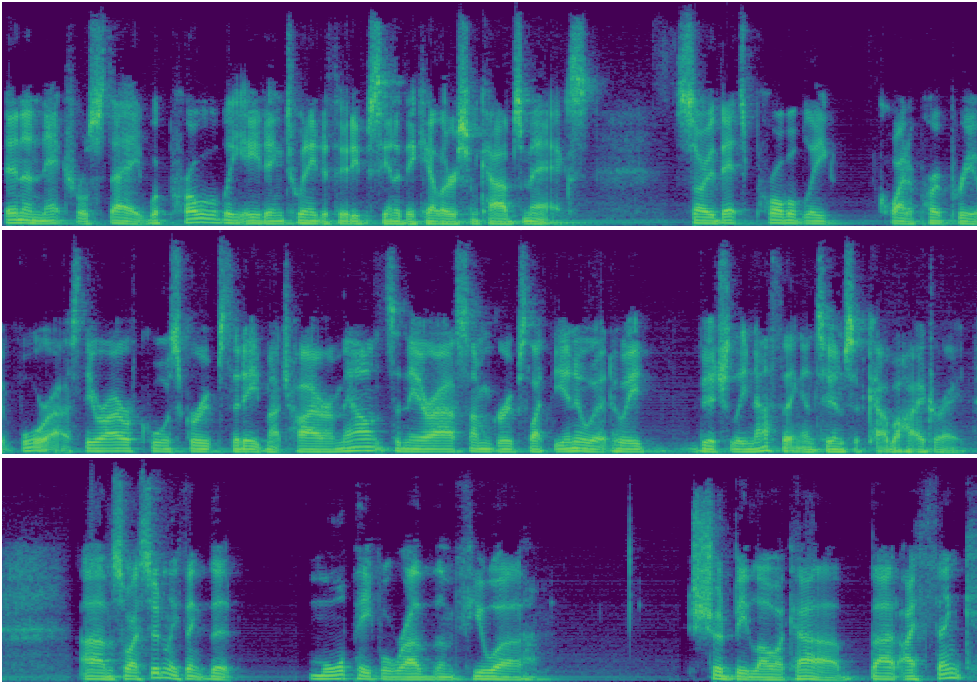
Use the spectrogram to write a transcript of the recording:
in a natural state we're probably eating 20 to 30 percent of their calories from carbs max. So that's probably quite appropriate for us. There are of course groups that eat much higher amounts, and there are some groups like the Inuit who eat virtually nothing in terms of carbohydrate. Um, so I certainly think that more people rather than fewer should be lower carb. But I think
